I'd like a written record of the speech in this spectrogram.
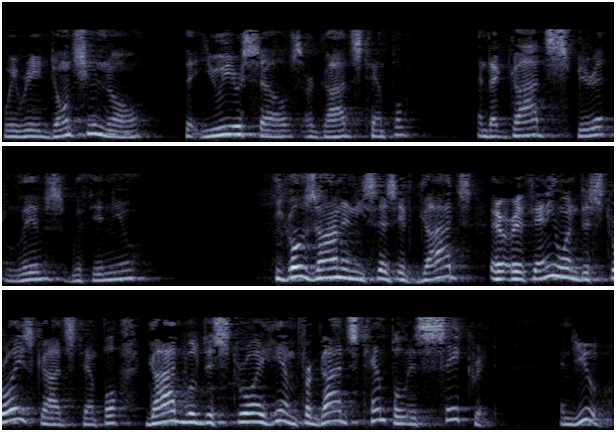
we read, Don't you know that you yourselves are God's temple and that God's Spirit lives within you? He goes on and he says, if God's, or if anyone destroys God's temple, God will destroy him, for God's temple is sacred. And you,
